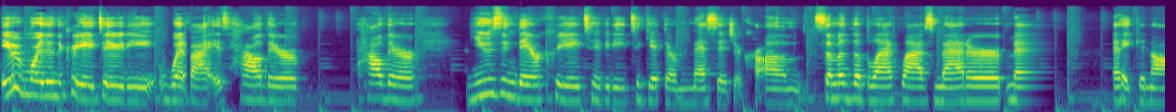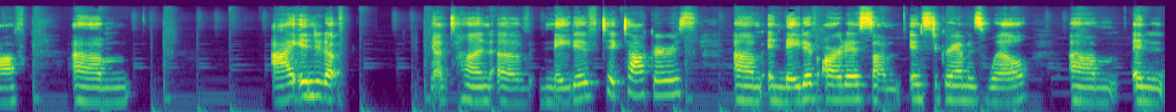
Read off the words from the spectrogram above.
Even more than the creativity, what by is how they're how they're using their creativity to get their message across. Um, some of the Black Lives Matter taken off. Um, I ended up a ton of native TikTokers um, and native artists on Instagram as well. Um, and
